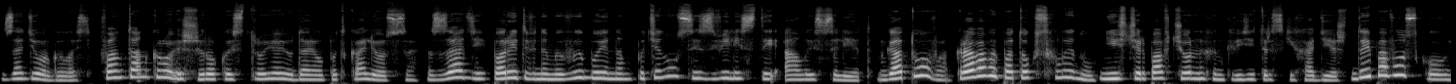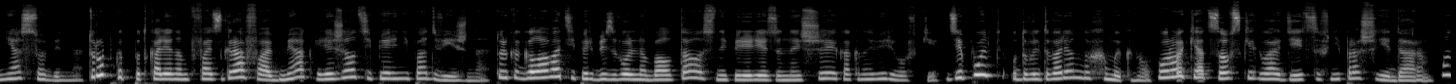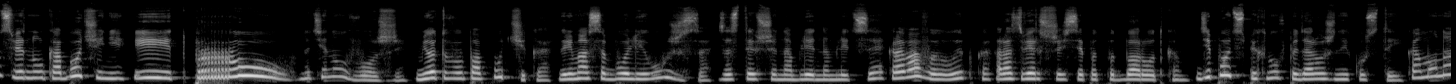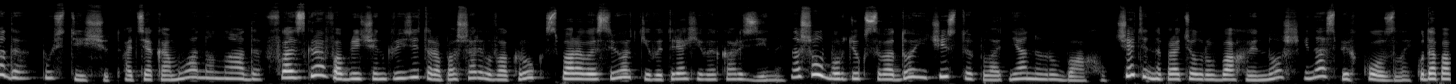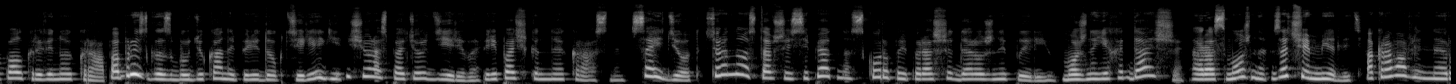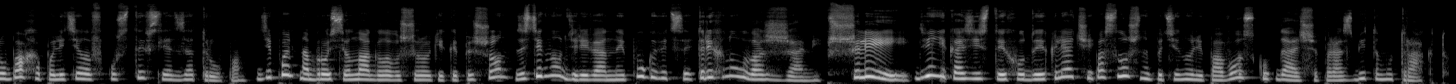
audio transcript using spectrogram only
задергалось. Фонтан крови широкой струей ударил под колеса. Сзади, по рытвинам и выбоинам, потянулся извилистый алый след. Готово! Кровавый поток схлынул, не исчерпав черных инквизиторских одежд. Да и повозку не особенно. Трубка под коленом фальцграфа обмяк и лежал теперь неподвижно. Только голова теперь безвольно болталась болталась на перерезанной шее, как на веревке. Дипольт удовлетворенно хмыкнул. Уроки отцовских гвардейцев не прошли даром. Он свернул к обочине и пру натянул вожжи. Мертвого попутчика, гримаса боли и ужаса, застывшая на бледном лице, кровавая улыбка, разверзшаяся под подбородком. Дипольт спихнул в придорожные кусты. Кому надо, пусть ищут. Хотя кому оно надо? Фальцграф в обличье инквизитора пошарил вокруг, спарывая свертки, вытряхивая корзины. Нашел бурдюк с водой и чистую полотняную рубаху. Тщательно протел рубахой нож и наспех козлы, куда попал кровяной краб. Побрызгал с бурдюка на передок тереги, еще раз протер дерево, перепачканное красным. Сойдет. Все равно оставшиеся пятна скоро припорошит дорожной пылью. Можно ехать дальше? А раз можно, зачем медлить? Окровавленная рубаха полетела в кусты вслед за трупом. Дипольт набросил на голову широкий капюшон, застегнул деревянные пуговицы, тряхнул вожжами. «Пшли!» Две неказистые худые клячи послушно потянули повозку дальше по разбитому тракту.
